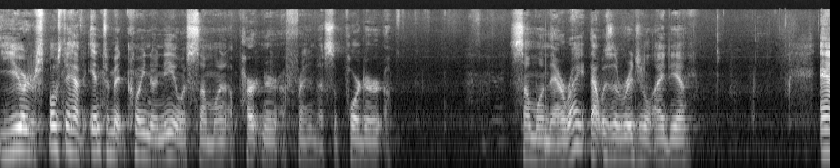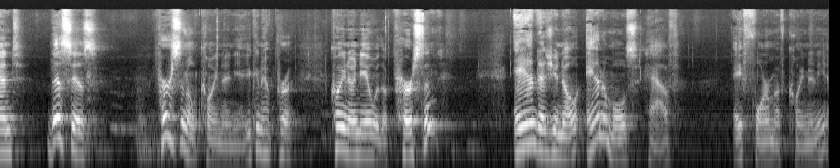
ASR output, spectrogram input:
you're supposed to have intimate koinonia with someone, a partner, a friend, a supporter, someone there, right? That was the original idea. And this is personal koinonia. You can have per- koinonia with a person, And as you know, animals have a form of koinonia,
